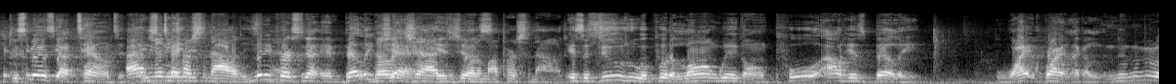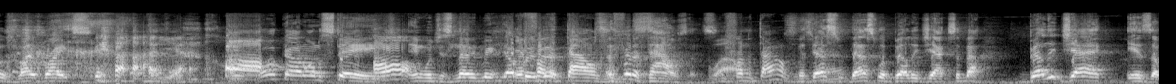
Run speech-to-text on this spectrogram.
This man's got talented. I have many personalities, Many man. personalities. And Belly, Belly Jack, Jack, is is, one of just my personalities. is a dude who will put a long wig on, pull out his belly, white bright like a remember those light brights. yeah. walk out on the stage Oh. and would just let it be In front back- of thousands. In front of thousands. Wow. in front of thousands. But that's man. that's what Belly Jack's about. Belly Jack is a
